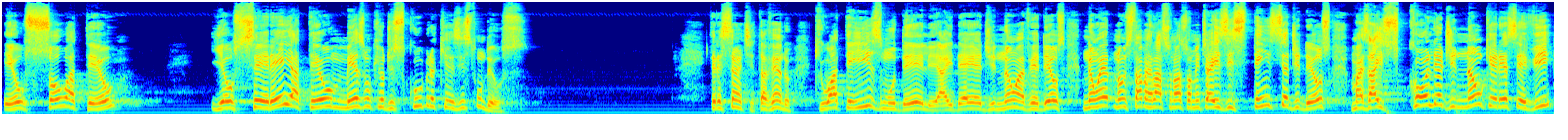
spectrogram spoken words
Eu sou ateu e eu serei ateu mesmo que eu descubra que existe um Deus. Interessante, está vendo? Que o ateísmo dele, a ideia de não haver Deus, não, é, não estava relacionado somente à existência de Deus, mas à escolha de não querer servir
